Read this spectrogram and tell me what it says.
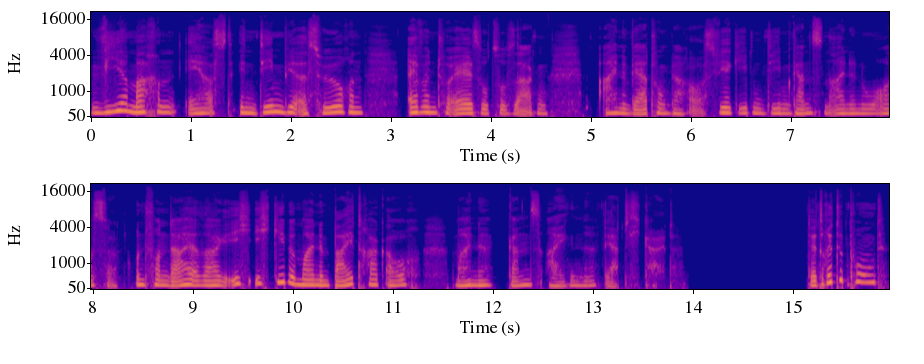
Wir machen erst, indem wir es hören, eventuell sozusagen eine Wertung daraus. Wir geben dem Ganzen eine Nuance. Und von daher sage ich, ich gebe meinem Beitrag auch meine ganz eigene Wertigkeit. Der dritte Punkt,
